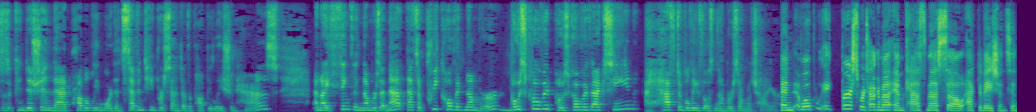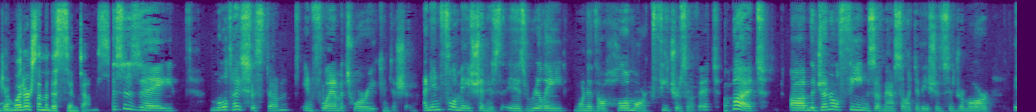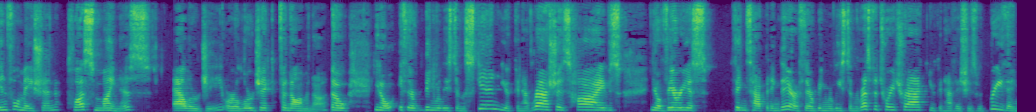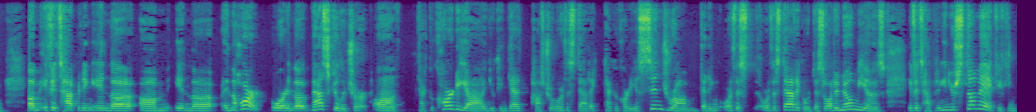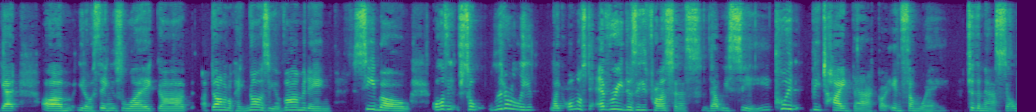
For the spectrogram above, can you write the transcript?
is a condition that probably more than 17% of the population has. And I think the numbers, and that that's a pre-COVID number, post-COVID, post-COVID vaccine, I have to believe those numbers are much higher. And well, first we're talking about MCAS, mast cell activation syndrome. What are some of the symptoms? This is a multi-system inflammatory condition. And inflammation is is really one of the hallmark features of it. But um, the general themes of mast cell activation syndrome are inflammation plus minus allergy or allergic phenomena. So, you know, if they're being released in the skin, you can have rashes, hives, you know, various things happening there. If they're being released in the respiratory tract, you can have issues with breathing. Um, if it's happening in the um, in the in the heart or in the vasculature, uh, tachycardia. You can get postural orthostatic tachycardia syndrome, getting orthos- orthostatic or dysautonomias. If it's happening in your stomach, you can get, um, you know, things like uh, abdominal pain, nausea, vomiting, SIBO, all the, so literally like almost every disease process that we see could be tied back in some way to the mast cell.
